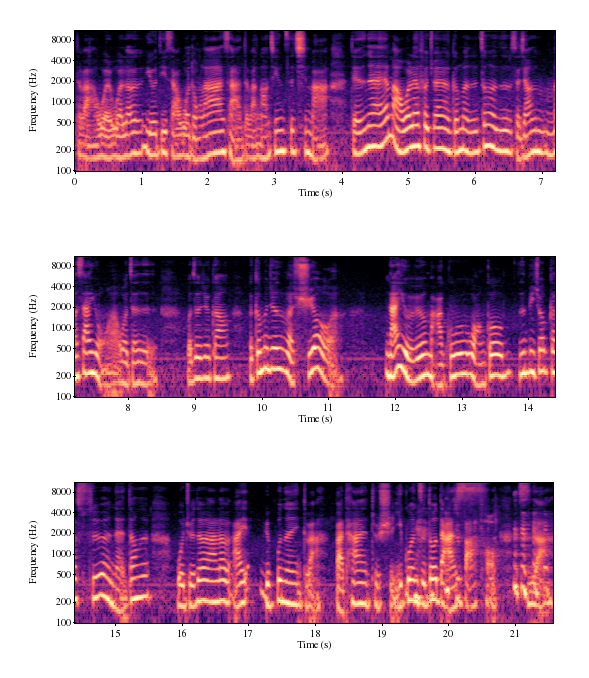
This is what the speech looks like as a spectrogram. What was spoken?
对伐？为为了有点啥活动啦啥，对伐？硬劲子去买，但是呢，还买回来发觉搿物事真个是实际上是没啥用个，或者是或者就讲根本就是勿需要的。㑚有没有买过网购是比较合算的呢？当然我觉得阿拉也也不能对吧？把它就是一棍子都打死，是啊。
